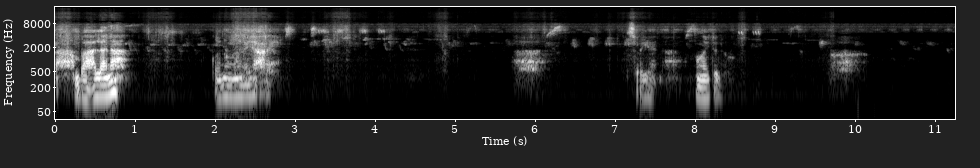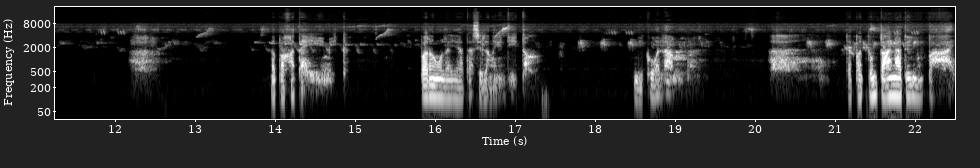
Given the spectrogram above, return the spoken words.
Ah, bahala na kung anong mangyayari so yan mga idol napakatahimik. Parang wala yata sila ngayon dito. Hindi ko alam. Dapat puntahan natin yung bahay.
